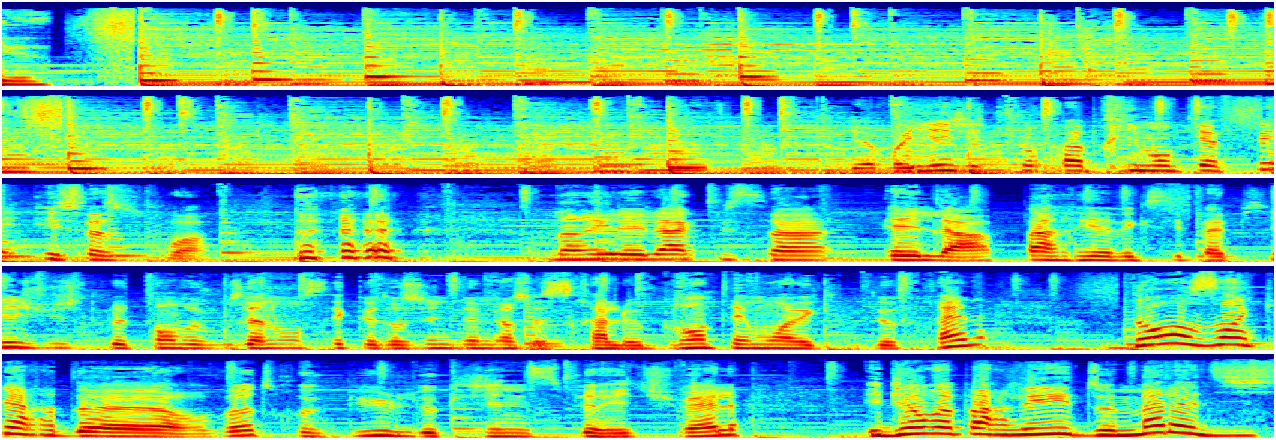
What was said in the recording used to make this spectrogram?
Vous voyez, j'ai toujours pas pris mon café et ça se voit. Marie-Léla ça est là, parée avec ses papiers. Juste le temps de vous annoncer que dans une demi-heure, ce sera le grand témoin avec Fresne. Dans un quart d'heure, votre bulle d'oxygène spirituel. Eh bien, on va parler de maladies.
